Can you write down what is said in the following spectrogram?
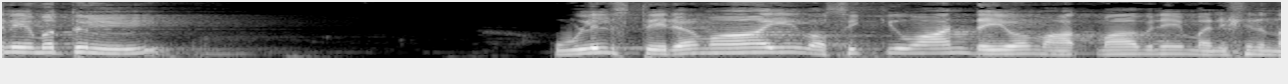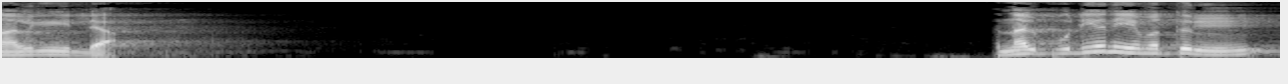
നിയമത്തിൽ ഉള്ളിൽ സ്ഥിരമായി വസിക്കുവാൻ ദൈവം ആത്മാവിനെ മനുഷ്യന് നൽകിയില്ല. എന്നാൽ പുതിയ നിയമത്തിൽ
